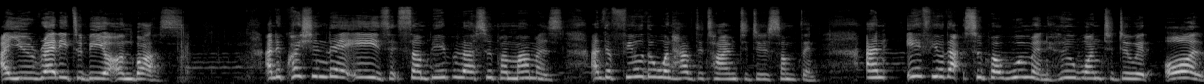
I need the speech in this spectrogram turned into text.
Are you ready to be your own boss? And the question there is, some people are super mamas and they feel they won't have the time to do something. And if you're that superwoman who want to do it all,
